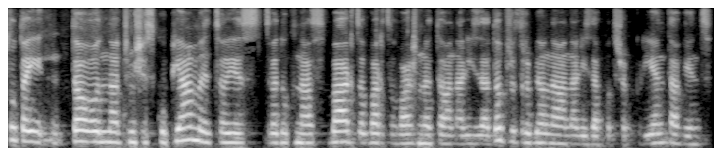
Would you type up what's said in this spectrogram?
tutaj to, na czym się skupiamy, co jest według nas bardzo, bardzo ważne, to analiza, dobrze zrobiona analiza potrzeb klienta, więc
